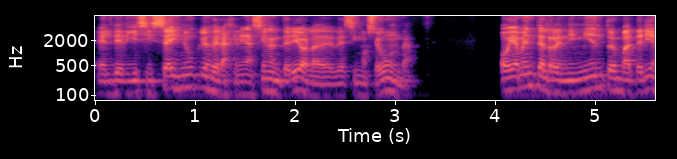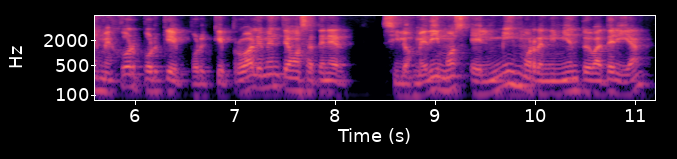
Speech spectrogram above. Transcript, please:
el de 16 núcleos de la generación anterior, la de decimosegunda. Obviamente el rendimiento en batería es mejor, ¿por qué? Porque probablemente vamos a tener, si los medimos, el mismo rendimiento de batería,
